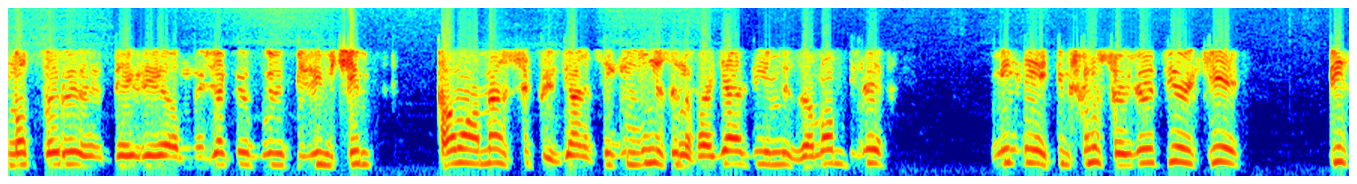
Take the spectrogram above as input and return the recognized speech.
notları devreye alınacak ve bu bizim için tamamen sürpriz. Yani 8. sınıfa geldiğimiz zaman bize Milli Eğitim şunu söylüyor diyor ki biz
